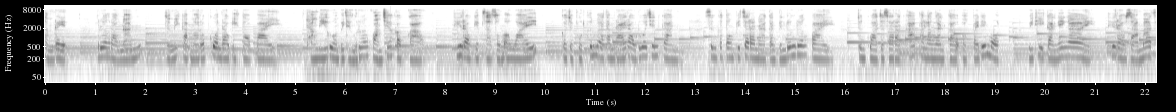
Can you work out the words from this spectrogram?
สำเร็จ เรื่องเหล่านั้นจะไม่กลับมารบกวนเราอีกต่อไป ทั้งนี้รวมไปถึงเรื่องความเชื่อเก่าๆ ที่เราเก็บสะสมเอาไว้ ก็จะผุดขึ้นมาทำร้ายเราด้วยเช่นกัน ซึ่งก็ต้องพิจารณากันเป็นเรื่องๆไป จนกว่าจะสลัดคราบพลังงานเก่าออกไปได้หมด วิธีการง่าย ๆ ที่เราสามารถส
